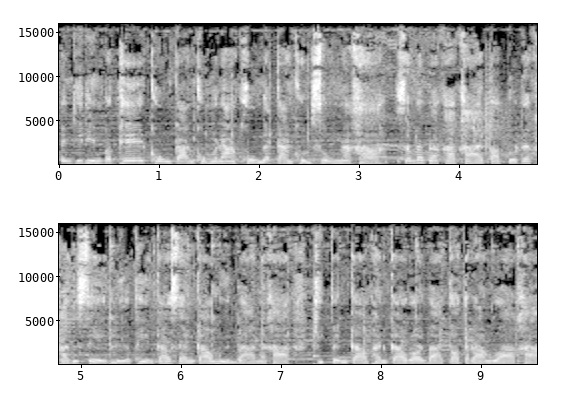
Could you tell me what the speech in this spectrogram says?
เป็นที่ดินประเภทโครงการคมนาคมและการขนส่งนะคะสำหรับราคาขายปรับลดราคาพิเศษเหลือเพียง 990,000 บาทนะคะ คิดเป็น 9,900 บาทต่อตารางวาค่ะ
